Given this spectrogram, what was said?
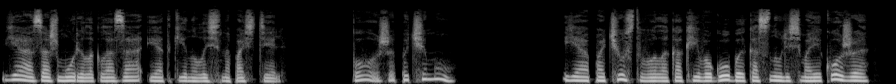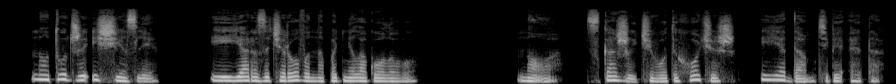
Я зажмурила глаза и откинулась на постель. «Боже, почему?» Я почувствовала, как его губы коснулись моей кожи, но тут же исчезли, и я разочарованно подняла голову. «Ноа, скажи, чего ты хочешь, и я дам тебе это».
